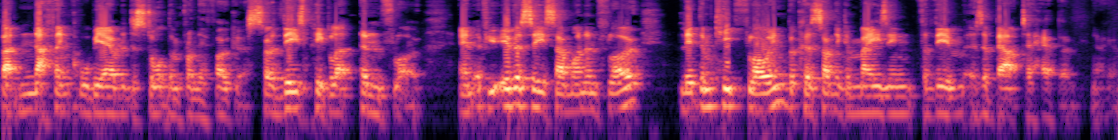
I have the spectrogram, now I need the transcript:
but nothing will be able to distort them from their focus. So these people are in flow. And if you ever see someone in flow, let them keep flowing because something amazing for them is about to happen. Okay.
